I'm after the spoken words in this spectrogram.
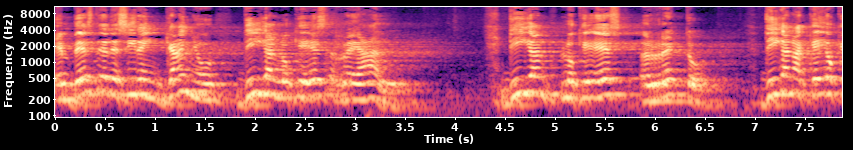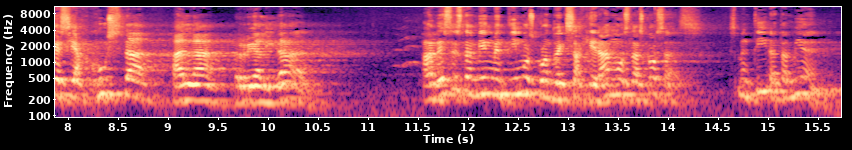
En vez de decir engaño, digan lo que es real. Digan lo que es recto. Digan aquello que se ajusta a la realidad. A veces también mentimos cuando exageramos las cosas. Es mentira también.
